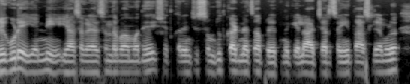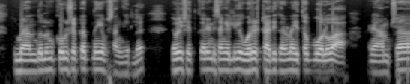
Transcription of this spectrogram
रेगुडे यांनी या सगळ्या संदर्भामध्ये शेतकऱ्यांची समजूत काढण्याचा प्रयत्न केला. आचारसंहिता असल्यामुळं तुम्ही आंदोलन करू शकत नाही सांगितलं. यावेळी शेतकऱ्यांनी सांगितले की वरिष्ठ अधिकाऱ्यांना इथं बोलवा आणि आमच्या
